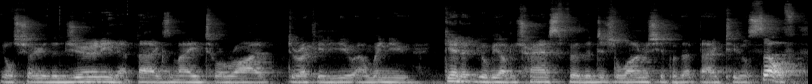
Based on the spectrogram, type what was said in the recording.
It'll show you the journey that bag's made to arrive directly to you. And when you get it, you'll be able to transfer the digital ownership of that bag to yourself.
